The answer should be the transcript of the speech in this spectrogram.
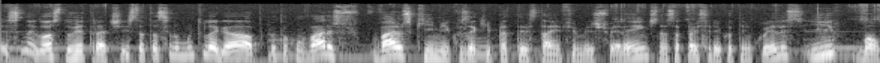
Esse negócio do retratista tá sendo muito legal, porque eu tô com vários, vários químicos aqui pra testar em filmes diferentes, nessa parceria que eu tenho com eles. E, bom,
